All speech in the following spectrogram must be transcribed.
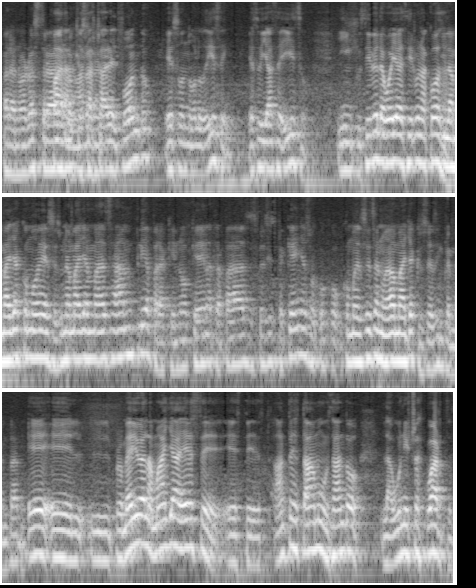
Para no arrastrar, para no arrastrar el fondo, eso no lo dicen, eso ya se hizo. Inclusive le voy a decir una cosa. ¿Y la malla cómo es? ¿Es una malla más amplia para que no queden atrapadas especies pequeñas? ¿O, cómo es esa nueva malla que ustedes implementaron? Eh, el, promedio de la malla es, eh, este, antes estábamos usando la 1 y 3 cuartos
